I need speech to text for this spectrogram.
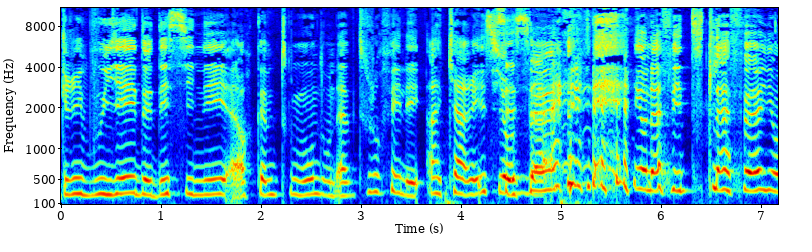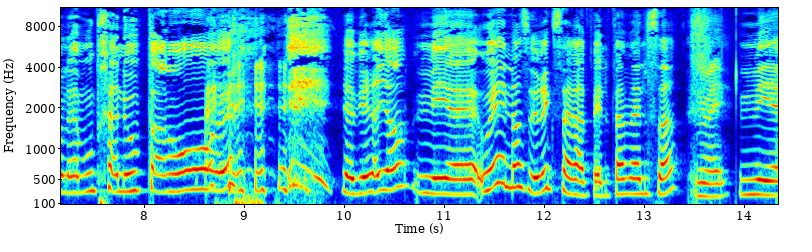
gribouiller, de dessiner. Alors, comme tout le monde, on a toujours fait les un carré sur C'est deux. ça. Et on a fait toute la feuille, on l'a montré à nos parents. Il y avait rien. Mais euh, ouais, non, c'est vrai que ça rappelle pas mal ça. Ouais. Mais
